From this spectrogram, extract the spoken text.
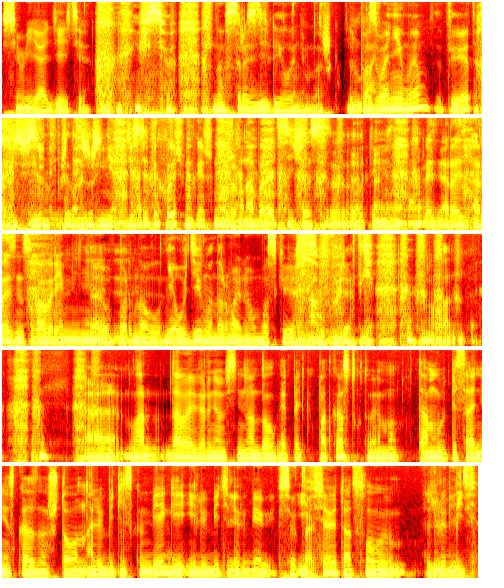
семья, дети, и все, нас разделило немножко. Ну, Позвоним им, ты это хочешь Нет, предложить? Нет, если ты хочешь, мы, конечно, можем набрать сейчас. э, Вот, я не знаю, раз- раз- разница во времени. Да, в Барнаул. Не, у Димы нормально, в Москве все в порядке. Ну, ладно. Э, Ладно, давай вернемся ненадолго опять к подкасту к твоему. Там в описании сказано, что он о любительском беге и любителях бегать. Всё и так. все это от слова Любить. любить.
